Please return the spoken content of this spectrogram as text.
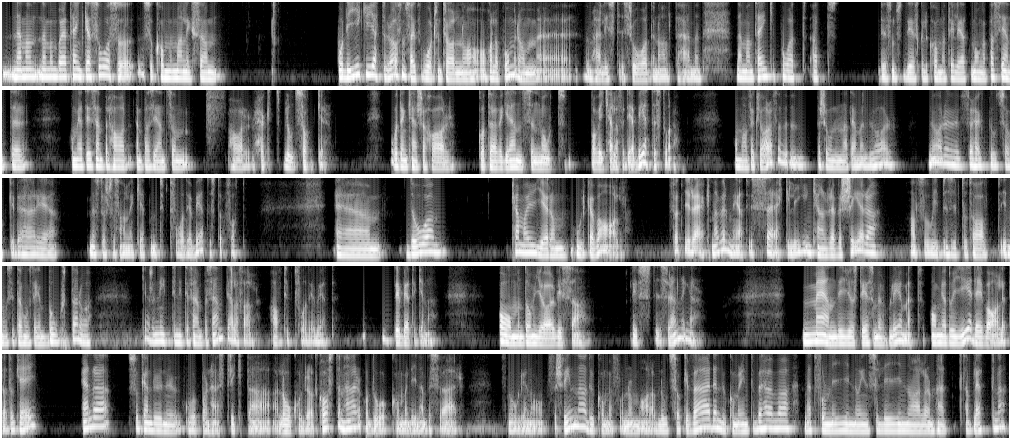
när man, när man börjar tänka så, så så kommer man liksom och det gick ju jättebra som sagt på vårdcentralen att, att hålla på med de, eh, de här livsstilsråden och allt det här. Men när man tänker på att, att det som det skulle komma till är att många patienter om jag till exempel har en patient som har högt blodsocker och den kanske har gått över gränsen mot vad vi kallar för diabetes. Då. Om man förklarar för personen att ja, men du har, nu har du för högt blodsocker, det här är med största sannolikhet en typ 2 diabetes du har fått. Ehm, då kan man ju ge dem olika val. För att vi räknar väl med att vi säkerligen kan reversera, alltså i princip totalt inom citationstecken bota då, kanske 90-95 procent i alla fall av typ 2-diabetikerna. Om de gör vissa livsstilsförändringar. Men det är just det som är problemet. Om jag då ger dig valet att okej, okay, så kan du nu gå på den här strikta lågkolhydratkosten här och då kommer dina besvär förmodligen att försvinna. Du kommer få normala blodsockervärden. Du kommer inte behöva Metformin och insulin och alla de här tabletterna.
